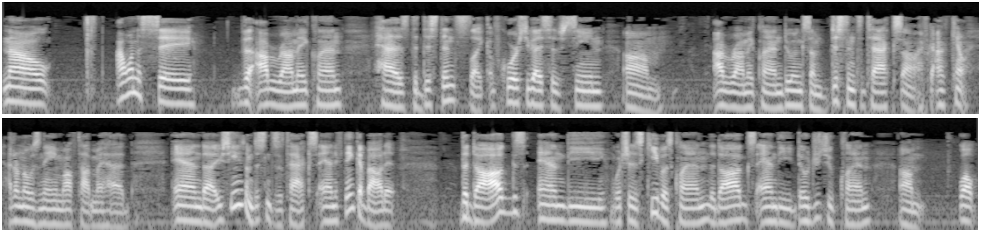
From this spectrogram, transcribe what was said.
Now, I want to say the Aburame clan has the distance. Like, of course, you guys have seen um, Aburame clan doing some distance attacks. Uh, I, I can't. I don't know his name off the top of my head and uh, you've seen some distance attacks. And if you think about it, the dogs and the which is Kiba's clan, the dogs and the Dojutsu clan, um, well,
